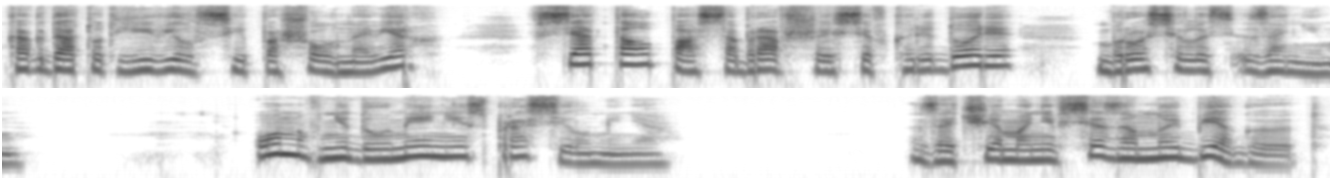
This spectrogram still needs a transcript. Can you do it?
Когда тот явился и пошел наверх, вся толпа, собравшаяся в коридоре, бросилась за ним. Он в недоумении спросил меня. «Зачем они все за мной бегают?»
